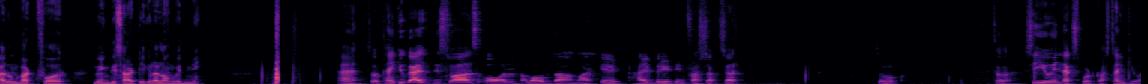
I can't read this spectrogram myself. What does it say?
Arun Bhatt for doing this article along with me. So thank you guys. This was all about the market hybrid infrastructure. So, so see you in next podcast. Thank you.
